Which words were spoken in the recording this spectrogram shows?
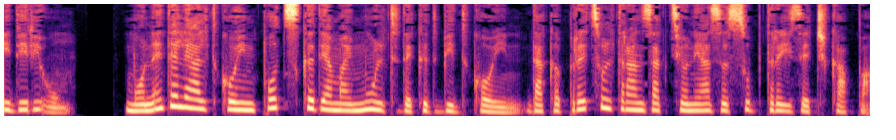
Ethereum. Monedele altcoin pot scădea mai mult decât Bitcoin dacă prețul tranzacționează sub 30k.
